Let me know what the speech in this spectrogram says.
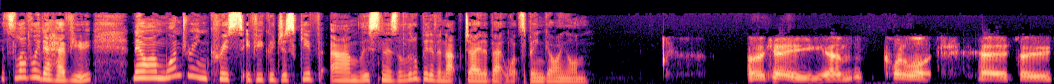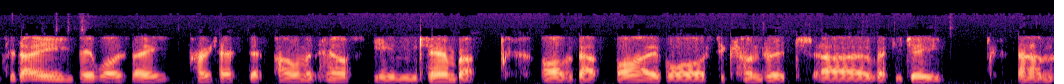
It's lovely to have you. Now, I'm wondering, Chris, if you could just give um, listeners a little bit of an update about what's been going on. Okay, um, quite a lot. Uh, so today there was a protest at Parliament House in Canberra of about five or six hundred uh, refugees um,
